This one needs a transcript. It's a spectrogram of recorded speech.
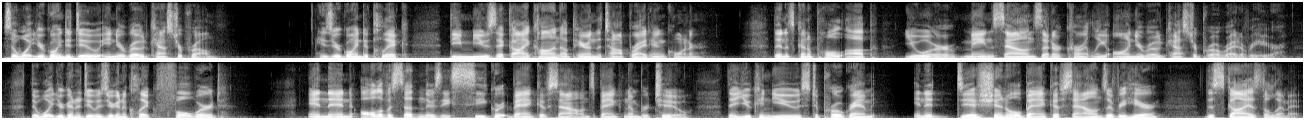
So what you're going to do in your Rodecaster Pro is you're going to click the music icon up here in the top right hand corner. Then it's going to pull up your main sounds that are currently on your Rodecaster Pro right over here. Then what you're going to do is you're going to click forward and then all of a sudden there's a secret bank of sounds, bank number 2, that you can use to program an additional bank of sounds over here. The sky is the limit.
